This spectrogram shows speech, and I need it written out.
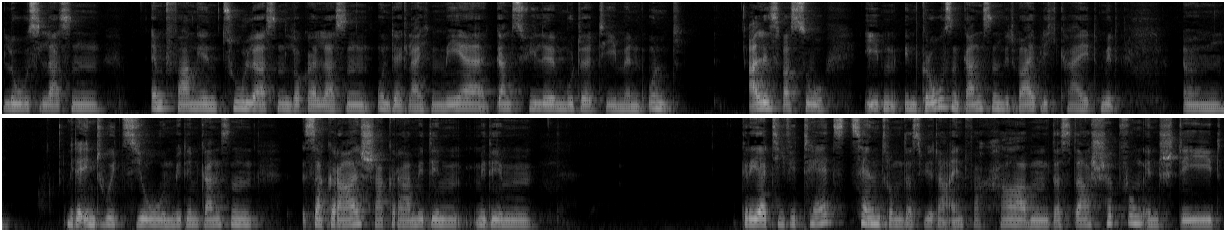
Loslassen, Empfangen, Zulassen, Lockerlassen und dergleichen mehr. Ganz viele Mutterthemen und alles, was so eben im großen Ganzen mit Weiblichkeit, mit, ähm, mit der Intuition, mit dem ganzen Sakralchakra, mit dem, mit dem Kreativitätszentrum, das wir da einfach haben, dass da Schöpfung entsteht,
